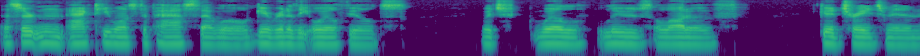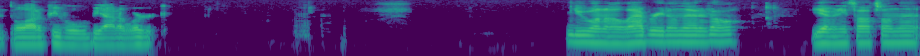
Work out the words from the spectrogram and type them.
a certain act he wants to pass that will get rid of the oil fields, which will lose a lot of good tradesmen and a lot of people will be out of work. You want to elaborate on that at all? You have any thoughts on that?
